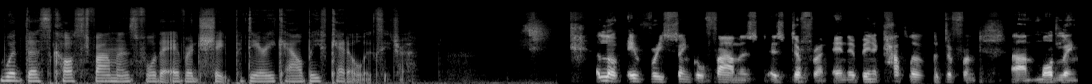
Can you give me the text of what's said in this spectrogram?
would this cost farmers for the average sheep, dairy cow, beef cattle, etc.? Look, every single farm is, is different, and there have been a couple of different um, modelling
